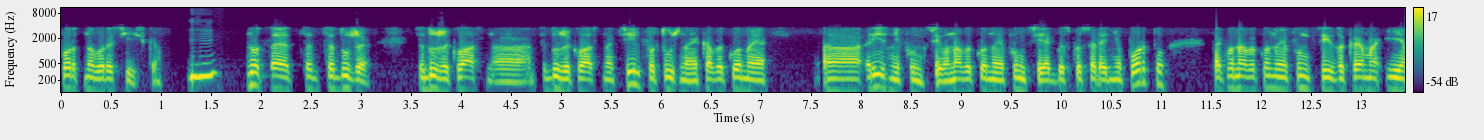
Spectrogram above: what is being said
порт Новоросійська. Угу. Ну це, це, це дуже це дуже класна, це дуже класна ціль, потужна, яка виконує різні функції. Вона виконує функції як безпосередньо порту, так вона виконує функції, зокрема, і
